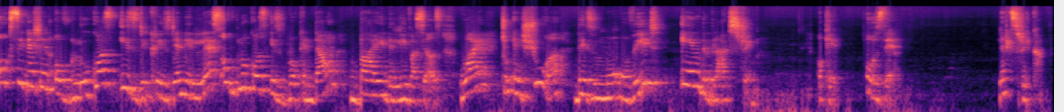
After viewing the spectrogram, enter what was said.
oxidation of glucose is decreased and less of glucose is broken down by the liver cells. Why? To ensure there's more of it in the bloodstream. Okay, pause there. Let's recap.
